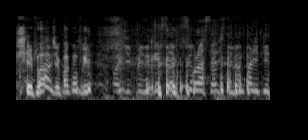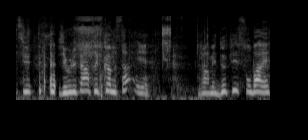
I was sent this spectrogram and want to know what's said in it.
Je sais pas, j'ai pas compris. Oh, j'ai fait une réception sur la selle, j'étais même pas les pieds dessus. J'ai voulu faire un truc comme ça et genre mes deux pieds se sont barrés.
